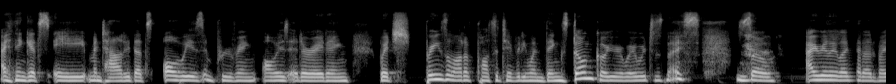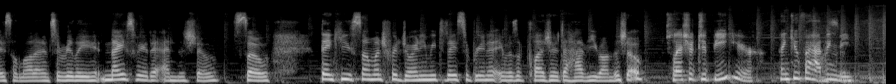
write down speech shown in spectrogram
I think it's a mentality that's always improving, always iterating, which brings a lot of positivity when things don't go your way, which is nice. So I really like that advice a lot. And it's a really nice way to end the show. So thank you so much for joining me today, Sabrina. It was a pleasure to have you on the show. Pleasure to be here. Thank you for having awesome. me.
